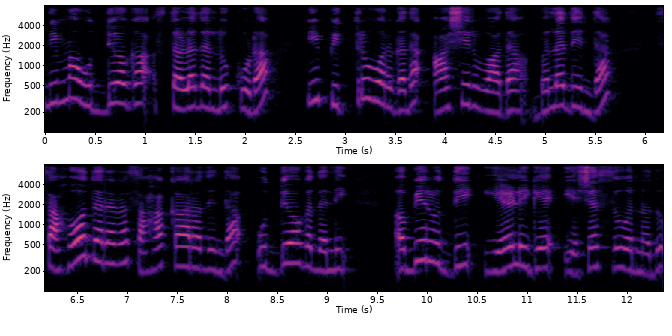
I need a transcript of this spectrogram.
ನಿಮ್ಮ ಉದ್ಯೋಗ ಸ್ಥಳದಲ್ಲೂ ಕೂಡ ಈ ಪಿತೃವರ್ಗದ ಆಶೀರ್ವಾದ, ಬಲದಿಂದ ಸಹೋದರರ ಸಹಕಾರದಿಂದ ಉದ್ಯೋಗದಲ್ಲಿ ಅಭಿವೃದ್ಧಿ ಏಳಿಗೆ ಯಶಸ್ಸು ಅನ್ನೋದು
